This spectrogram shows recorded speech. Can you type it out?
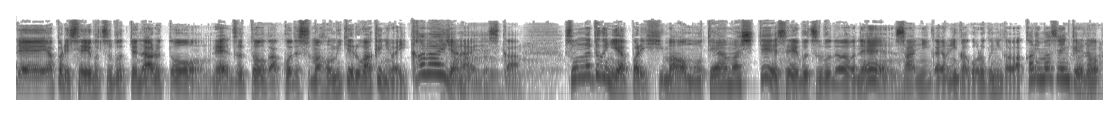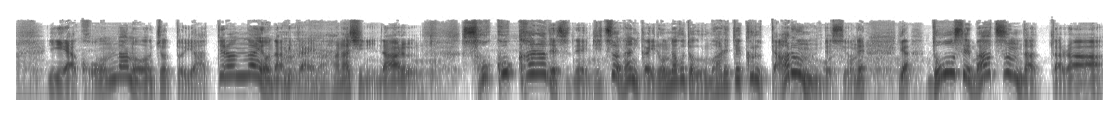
でやっぱり生物部ってなると、ね、ずっと学校でスマホ見てるわけにはいかないじゃないですか。そんな時にやっぱり暇を持て余して生物部のね3人か4人か56人か分かりませんけれどもいやこんなのちょっとやってらんないよなみたいな話になる。そこからですね実は何かいろんなことが生まれてくるってあるんですよね。いやどうせ待つんだったら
